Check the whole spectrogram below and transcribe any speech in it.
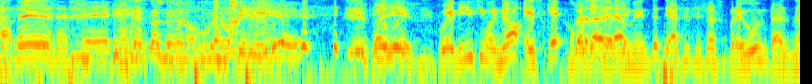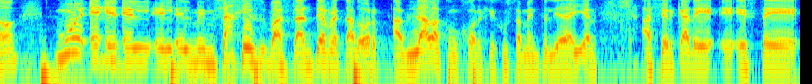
Andrés, este, te ofrezco el número uno. Sí. Oye, buenísimo. No, es que. Verdaderamente te haces esas preguntas, ¿no? Muy, el, el- el- el mensaje es bastante retador. Hablaba con Jorge justamente el día de ayer acerca de eh, este,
